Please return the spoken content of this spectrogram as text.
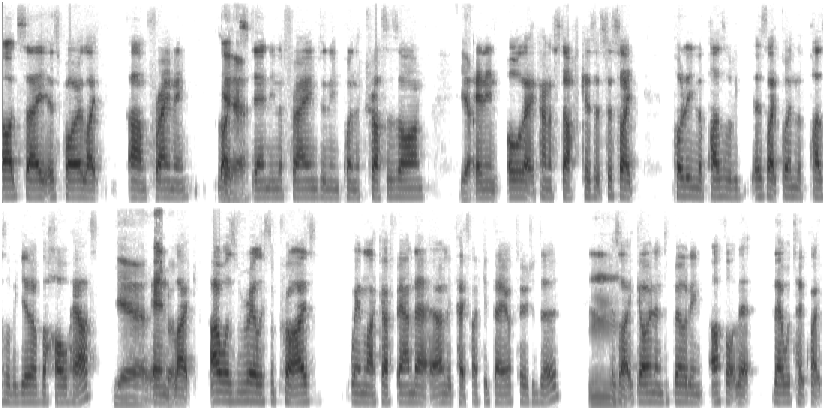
I'd say, is probably like um framing, like Yeah. standing the frames and then putting the trusses on, Yeah. and then all that kind of stuff. Because it's just like putting the puzzle. It's like putting the puzzle together of the whole house. Yeah, and right. like I was really surprised when like I found out it only takes like a day or two to do. Mm, Because like going into building, I thought that that would take like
